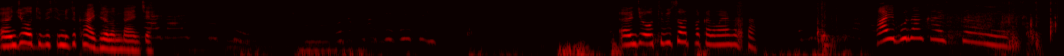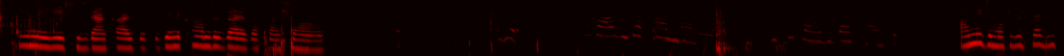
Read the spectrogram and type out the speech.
Önce otobüsümüzü kaydıralım bence. Önce otobüsü at bakalım Ayaz Aslan. Hayır buradan kaysın. Yine yeşilden kaydırdı. Beni kandırdı Ayaz Aslan şu an. Anneciğim otobüsler hiç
